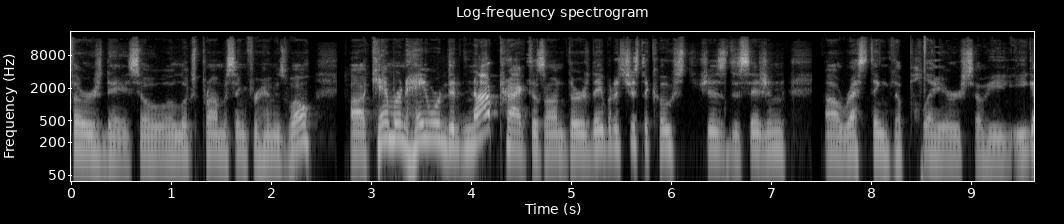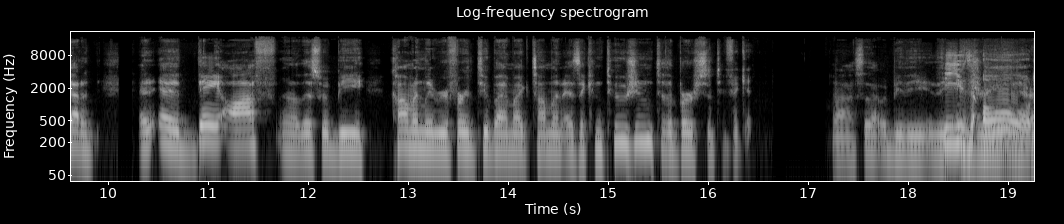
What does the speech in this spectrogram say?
Thursday. So uh, looks promising for him as well. Uh, Cameron Heyward did not practice on Thursday, but it's just a coach's decision uh, resting the player, So he, he got a, a, a day off. Uh, this would be commonly referred to by Mike Tomlin as a contusion to the birth certificate. Uh, so that would be the, the he's old.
